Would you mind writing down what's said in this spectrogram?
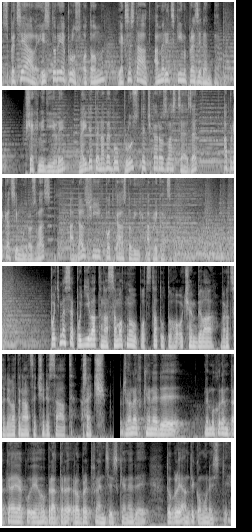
Speciály Historie Plus o tom, jak se stát americkým prezidentem. Všechny díly najdete na webu plus.rozhlas.cz, aplikaci Můj rozhlas a dalších podcastových aplikacích. Pojďme se podívat na samotnou podstatu toho, o čem byla v roce 1960 řeč. John F. Kennedy, mimochodem také jako jeho bratr Robert Francis Kennedy, to byli antikomunisti.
